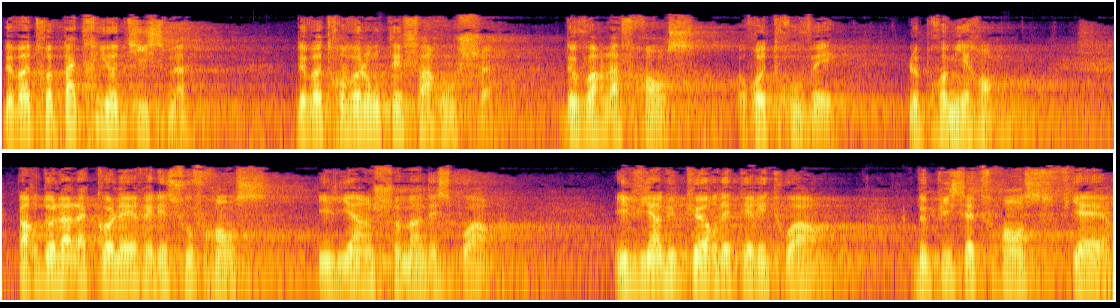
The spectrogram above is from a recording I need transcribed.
de votre patriotisme, de votre volonté farouche de voir la France retrouver le premier rang. Par-delà la colère et les souffrances, il y a un chemin d'espoir. Il vient du cœur des territoires, depuis cette France fière,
